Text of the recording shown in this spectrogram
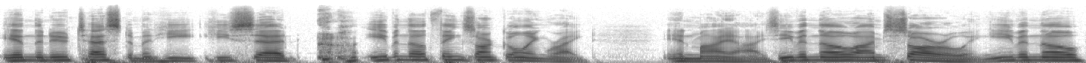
in the New Testament. He he said, even though things aren't going right in my eyes, even though I'm sorrowing, even though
